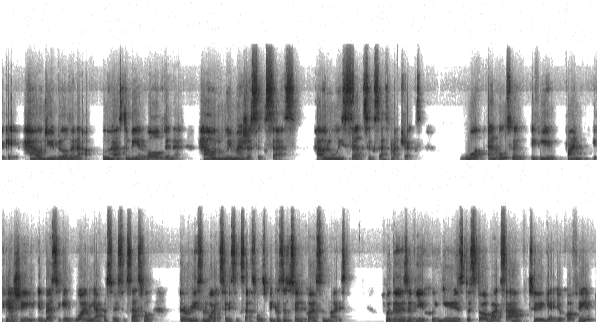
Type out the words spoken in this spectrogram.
okay how do you build an app? Who has to be involved in it? How do we measure success? How do we set success metrics? What and also if you find if you actually investigate why the app is so successful the reason why it's so successful is because it's so personalized. For those of you who use the Starbucks app to get your coffee,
